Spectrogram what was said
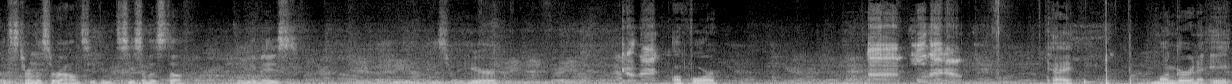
Let's turn this around so you can see some of this stuff. Gonna be amazed. This right here. Get on that. A four. Uh, pull that out. Okay. Munger and an eight.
